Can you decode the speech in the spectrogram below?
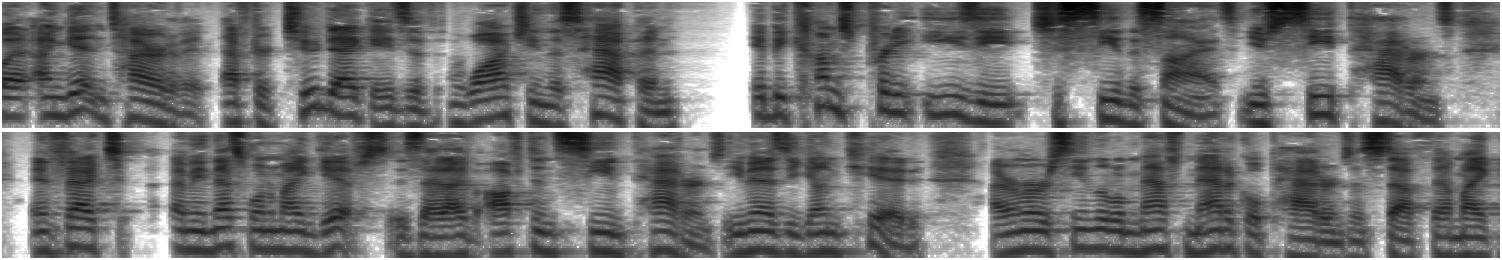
But I'm getting tired of it. After two decades of watching this happen, it becomes pretty easy to see the signs. You see patterns. In fact, I mean, that's one of my gifts is that I've often seen patterns, even as a young kid. I remember seeing little mathematical patterns and stuff that I'm like,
